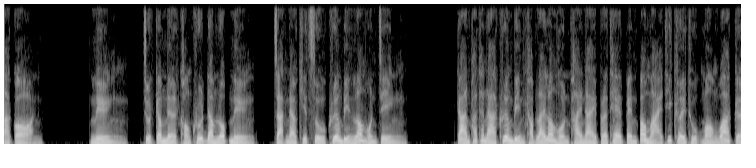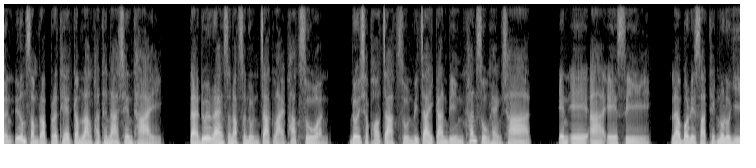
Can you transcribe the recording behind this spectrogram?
มาก่อน 1. จุดกำเนิดของครุฑดำลบหนึ่งจากแนวคิดสู่เครื่องบินล่องหนจริง การพัฒนาเครื่องบินขับไล่ล่องหนภายในประเทศเป็นเป้าหมายที่เคยถูกมองว่าเกินเอื้อมสำหรับประเทศกำลังพัฒนาเช่นไทย แต่ด้วยแรงสนับสนุนจากหลายภาคส่วน โดยเฉพาะจากศูนย์วิจัยการบินขั้นสูงแห่งชาติ NARAC และบริษัทเทคโนโลยี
